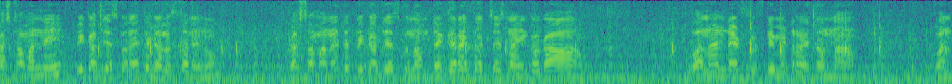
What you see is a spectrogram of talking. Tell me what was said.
కస్టమర్ని పికప్ చేసుకుని అయితే కలుస్తాను నేను. కస్టమర్ని అయితే పికప్ చేసుకుందాం. దగ్గర అయితే వచ్చేసిన ఇంకొక వన్ హండ్రెడ్ ఫిఫ్టీ మీటర్ అయితే ఉన్నా. వన్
